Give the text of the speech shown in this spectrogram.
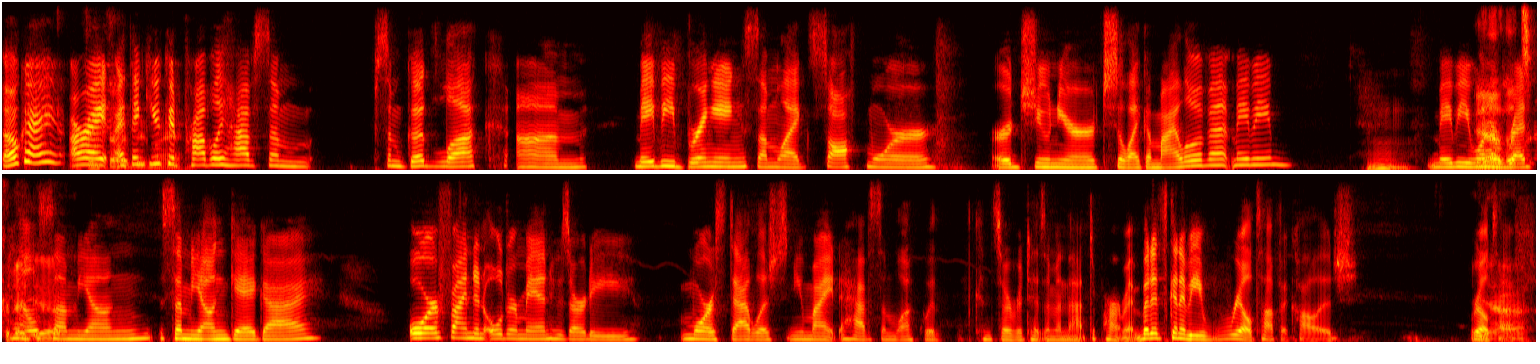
Okay. all think right. that I think be you could probably have some some good luck um maybe bringing some like sophomore or junior to like a Milo event maybe. Hmm. Maybe you want Yeah, to that's red pill idea. some young some young gay guy or find an older man who's already more established and you might have some luck with conservatism in that department. But it's going to be real tough at college. Real Yeah. tough.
